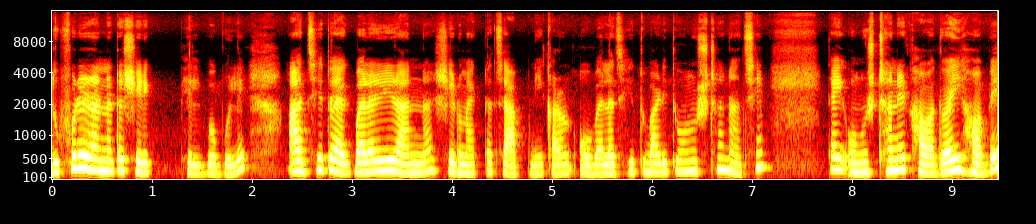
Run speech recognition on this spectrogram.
দুপুরে রান্নাটা সেরে ফেলব বলে। আজ যেহেতু একবেলারই রান্না, সেরম একটা চাপ নেই কারণ ওবেলা যেহেতু বাড়িতে অনুষ্ঠান আছে, তাই অনুষ্ঠানের খাওয়া দাওয়াই হবে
